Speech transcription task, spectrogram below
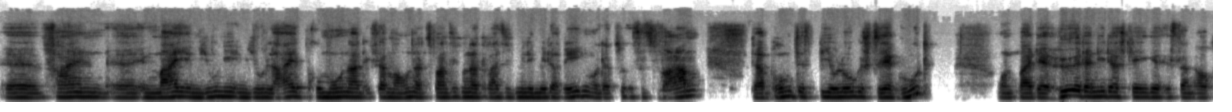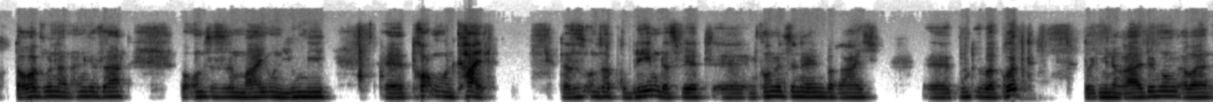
äh, fallen im Mai, im Juni, im Juli pro Monat, ich sage mal 120, 130 Millimeter Regen und dazu ist es warm. Da brummt es biologisch sehr gut. Und bei der Höhe der Niederschläge ist dann auch Dauergrünland angesagt. Bei uns ist es im Mai und Juni äh, trocken und kalt. Das ist unser Problem. Das wird äh, im konventionellen Bereich äh, gut überbrückt durch Mineraldüngung, aber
